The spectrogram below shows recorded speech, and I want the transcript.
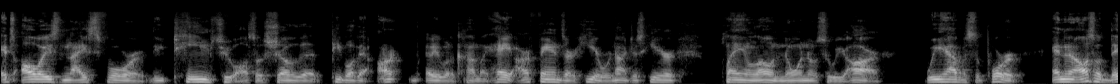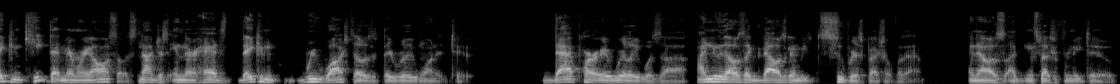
it's always nice for the teams to also show that people that aren't able to come, like, hey, our fans are here. We're not just here playing alone. No one knows who we are. We have a support and then also they can keep that memory also it's not just in their heads they can rewatch those if they really wanted to that part it really was uh i knew that was like that was to be super special for them. And that was i think special for me too.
